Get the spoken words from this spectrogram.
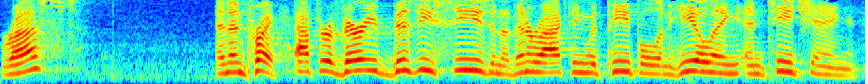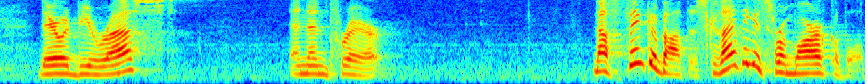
Rest and then pray. After a very busy season of interacting with people and healing and teaching, there would be rest and then prayer. Now, think about this because I think it's remarkable.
